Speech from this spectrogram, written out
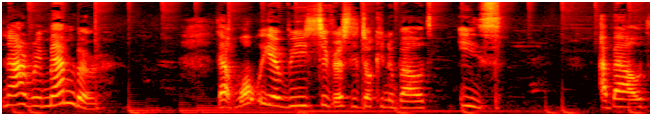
Now, remember that what we are really seriously talking about is about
